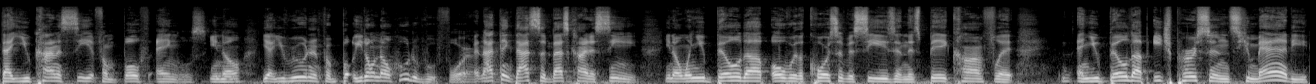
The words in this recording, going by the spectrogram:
that you kind of see it from both angles you know? Mm. Yeah you rooting for both you don't know who to root for. And i think that's the best kind of scene. You know when you build up over the course of a season this big conflict and you build up each person's humanity.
